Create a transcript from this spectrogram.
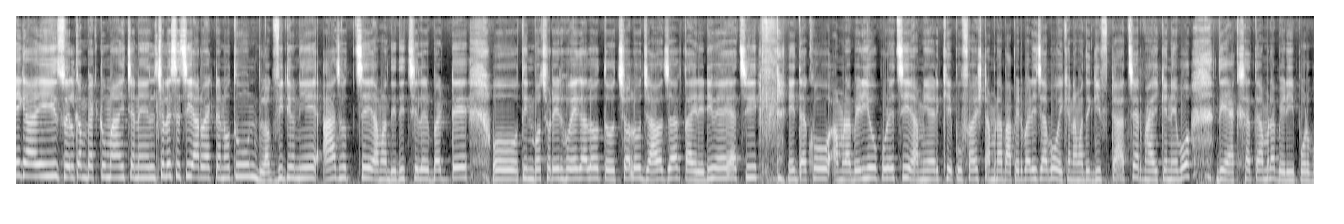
Hey guys welcome back to my channel চলে এসেছি আরও একটা নতুন ব্লগ ভিডিও নিয়ে। আজ হচ্ছে আমার দিদির ছেলের বার্থডে ও তিন বছরের হয়ে গেল, তো চলো যাওয়া যাক, তাই রেডি হয়ে গেছি। এই দেখো, আমরা বেরিয়েও পড়েছি। আমি আর খেপু ফার্স্ট আমরা বাপের বাড়ি যাব। ওইখানে আমাদের গিফটটা আছে, আর ভাইকে নেব। দিয়ে একসাথে আমরা বেরিয়ে পড়ব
